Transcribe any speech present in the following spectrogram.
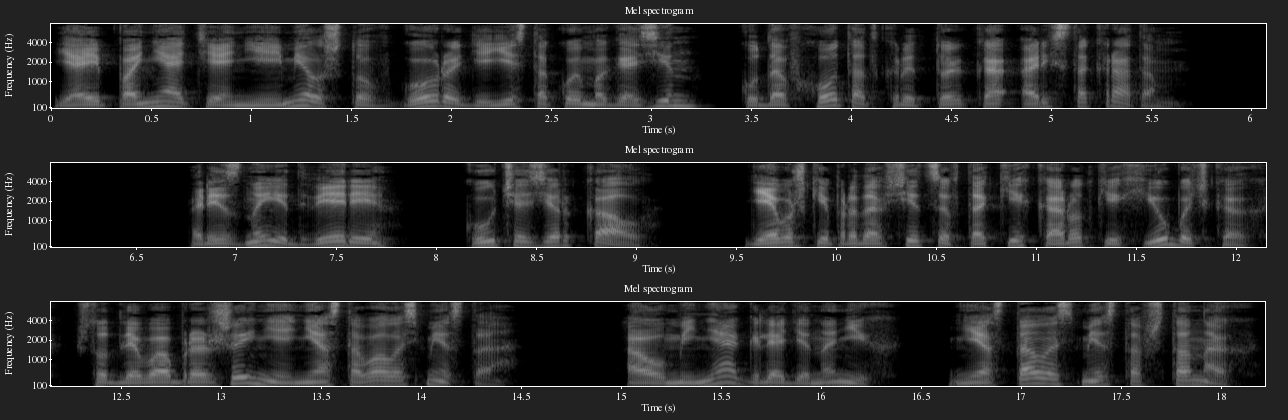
Я и понятия не имел, что в городе есть такой магазин, куда вход открыт только аристократам. Резные двери, куча зеркал. Девушки-продавщицы в таких коротких юбочках, что для воображения не оставалось места. А у меня, глядя на них, не осталось места в штанах.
